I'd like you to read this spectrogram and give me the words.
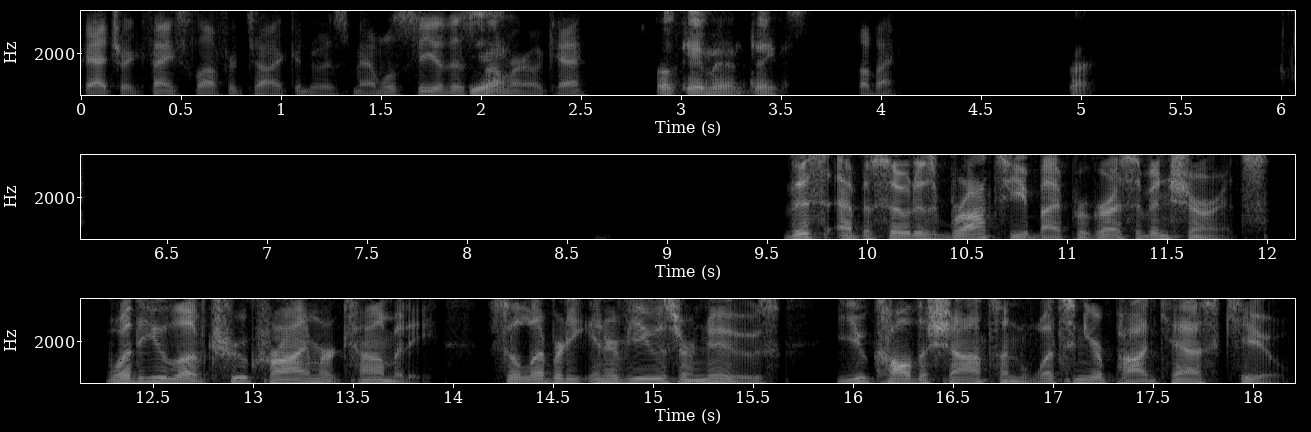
Patrick. Thanks a lot for talking to us, man. We'll see you this yeah. summer. Okay. Okay, man. Thanks. Bye-bye. Bye. This episode is brought to you by Progressive Insurance. Whether you love true crime or comedy, celebrity interviews or news, you call the shots on what's in your podcast queue.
